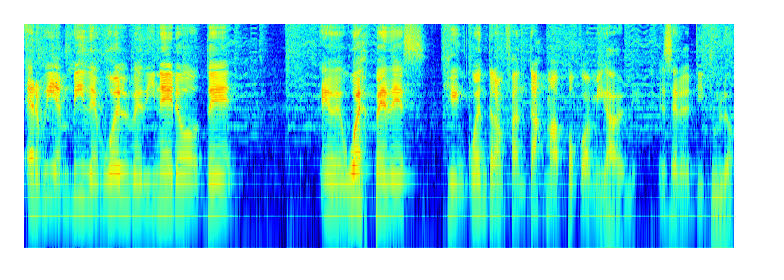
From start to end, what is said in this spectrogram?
Airbnb devuelve dinero de eh, huéspedes que encuentran fantasma poco amigable. Ese era el título.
